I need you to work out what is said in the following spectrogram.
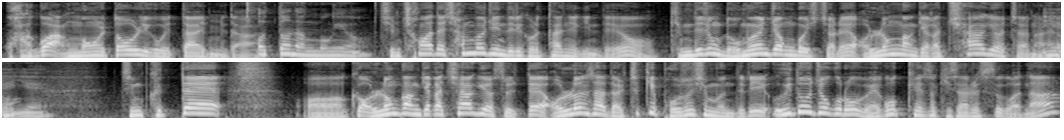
과거 악몽을 떠올리고 있다입니다. 어떤 악몽이요? 지금 청와대 참모진들이 그렇다는 얘기인데요. 김대중 노무현 정부 시절에 언론 관계가 최악이었잖아요. 예, 예. 지금 그때 어, 그 언론 관계가 최악이었을 때 언론사들 특히 보수 신문들이 의도적으로 왜곡해서 기사를 쓰거나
